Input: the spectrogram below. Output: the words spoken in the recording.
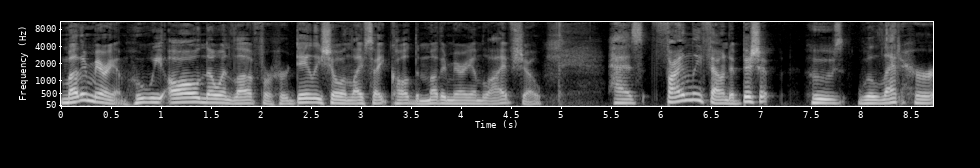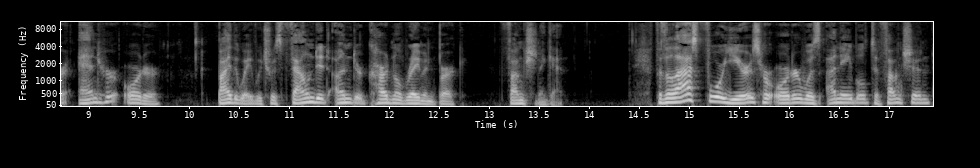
Mother Miriam, who we all know and love for her daily show on LifeSite called the Mother Miriam Live Show, has finally found a bishop who will let her and her order, by the way, which was founded under Cardinal Raymond Burke, function again. For the last four years, her order was unable to function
